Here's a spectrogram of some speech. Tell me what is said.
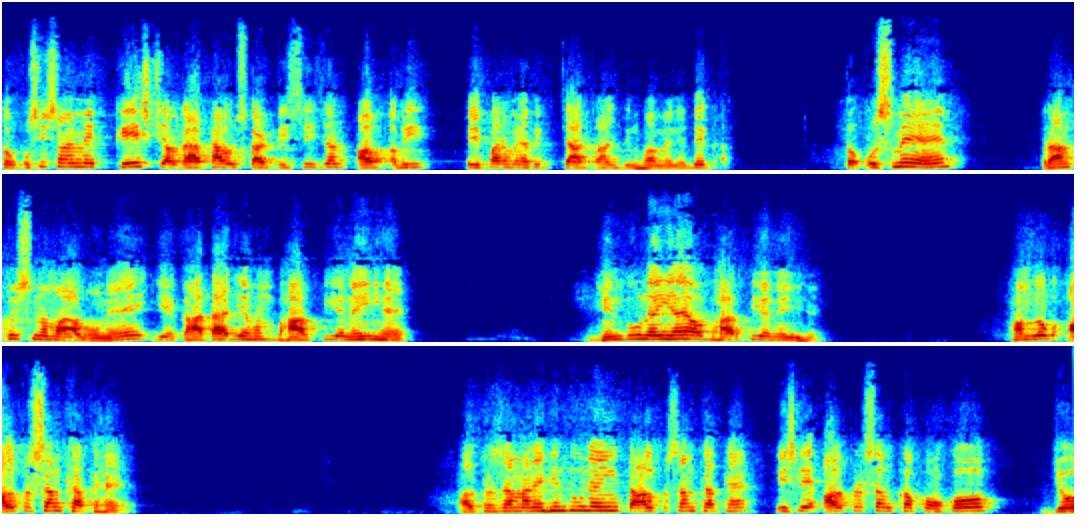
तो उसी समय में केस चल रहा था, उसका डिसीज़न अब अभी पेपर में अभी चार पाँच दिन हुआ मैंने देखा। तो उसमें रामकृष्ण मालू ने ये कहा था कि हम भारतीय नहीं हैं, हिंदू नहीं है और भारतीय नहीं है। हम लोग अल्पसंख्यक हैं। अल्पसंख्यक माने हिंदू नहीं तो अल्पसंख्यक हैं। इसलिए अल्पसंख्यकों को जो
